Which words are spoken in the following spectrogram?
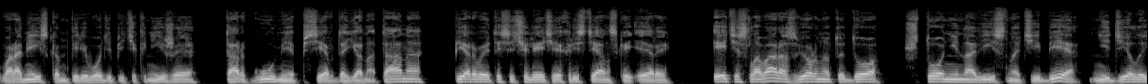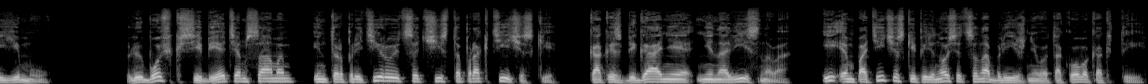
в арамейском переводе Пятикнижия, Таргуме псевдо-Йонатана, первое тысячелетие христианской эры, эти слова развернуты до «что ненавистно тебе, не делай ему». Любовь к себе тем самым интерпретируется чисто практически, как избегание ненавистного, и эмпатически переносится на ближнего, такого как ты.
